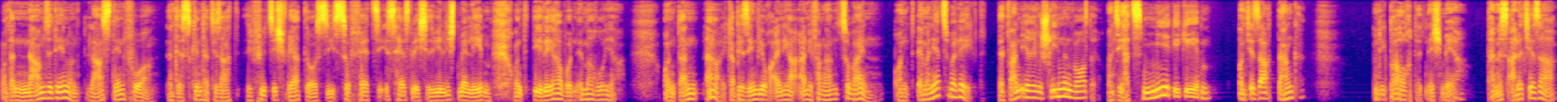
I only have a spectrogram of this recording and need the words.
Und dann nahm sie den und las den vor. Und das Kind hat gesagt, sie fühlt sich wertlos, sie ist zu fett, sie ist hässlich, sie will nicht mehr leben. Und die Lehrer wurden immer ruhiger. Und dann, ja, ich habe gesehen, wie auch einige angefangen haben zu weinen. Und wenn man jetzt überlegt, das waren ihre geschriebenen Worte und sie hat es mir gegeben und gesagt, danke und ich brauche das nicht mehr. Dann ist alles gesagt.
